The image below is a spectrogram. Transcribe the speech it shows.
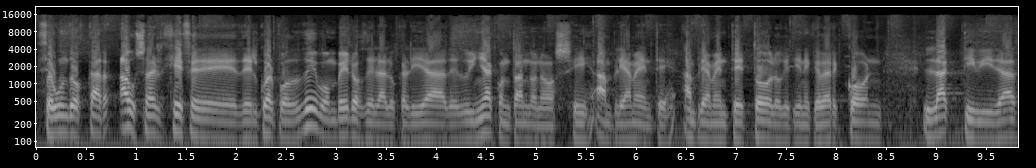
Segundo, Oscar Ausa, el jefe del cuerpo de bomberos de la localidad de Duiñá, contándonos sí, ampliamente, ampliamente todo lo que tiene que ver con la actividad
